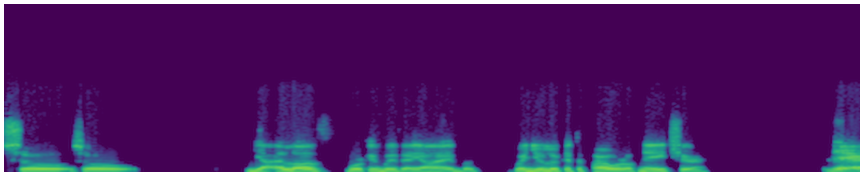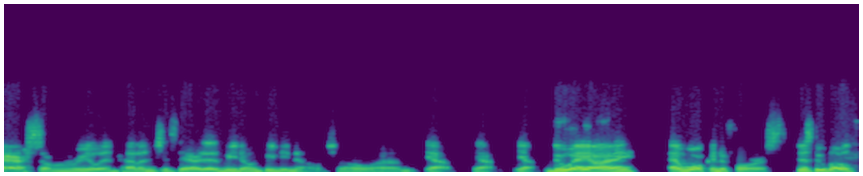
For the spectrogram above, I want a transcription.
So so yeah, I love working with AI, but when you look at the power of nature, there's some real intelligence there that we don't really know. So um, yeah, yeah, yeah. Do AI and walk in the forest. Just do both.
